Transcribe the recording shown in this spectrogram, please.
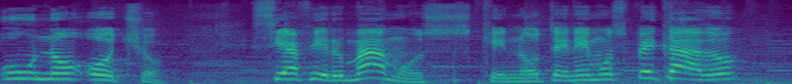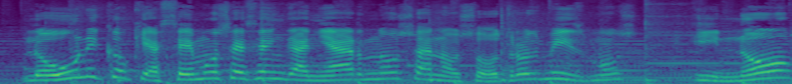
1:8, si afirmamos que no tenemos pecado, lo único que hacemos es engañarnos a nosotros mismos y no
